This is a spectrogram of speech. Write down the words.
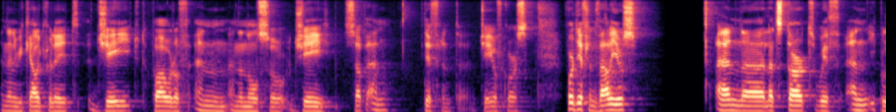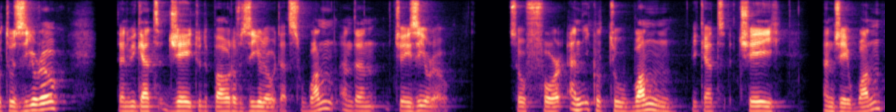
and then we calculate j to the power of n, and then also j sub n different uh, j of course, for different values. And uh, let's start with n equal to 0. Then we get j to the power of 0, that's 1, and then j0. So for n equal to 1, we get j and j1.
